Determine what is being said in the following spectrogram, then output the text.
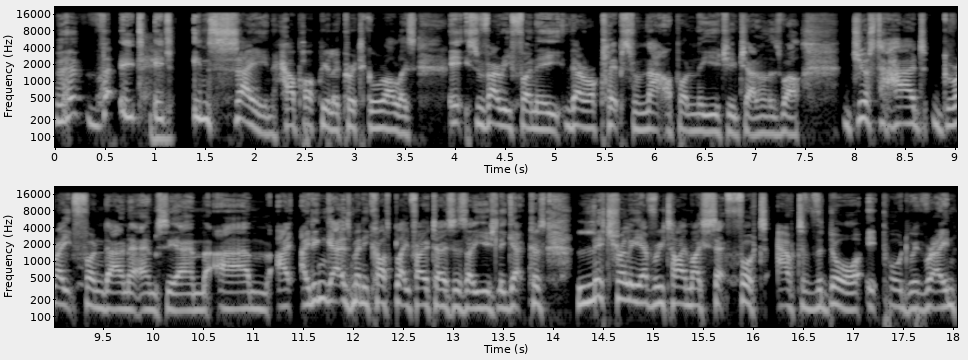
the- the- it, it's insane how popular Critical Role is. It's very funny. There are clips from that up on the YouTube channel as well. Just had great fun down at MCM. Um, I, I didn't get as many cosplay photos as I usually get because literally every time I set foot out of the door, it poured with rain.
